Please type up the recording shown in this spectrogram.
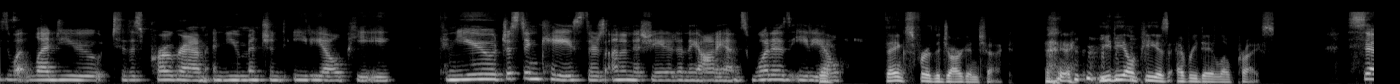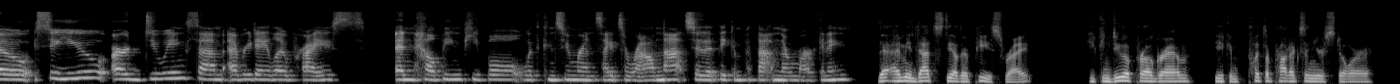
is what led you to this program. And you mentioned EDLP. Can you, just in case there's uninitiated in the audience, what is EDLP? Yeah. Thanks for the jargon check. EDLP is everyday low price. So, so you are doing some everyday low price and helping people with consumer insights around that so that they can put that in their marketing. I mean, that's the other piece, right? You can do a program, you can put the products in your store,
